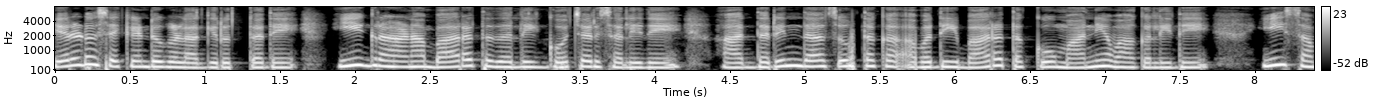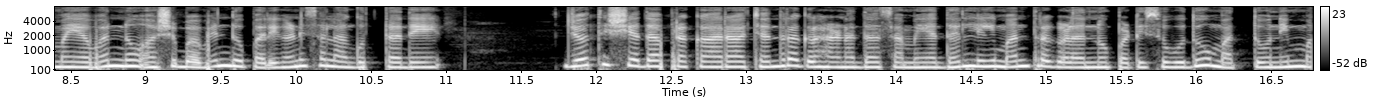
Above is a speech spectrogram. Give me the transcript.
ಎರಡು ಸೆಕೆಂಡುಗಳಾಗಿರುತ್ತದೆ. ಈ ಗ್ರಹಣ ಭಾರತದಲ್ಲಿ ಗೋಚರಿಸಲಿದೆ. ಆದ್ದರಿಂದ ಸೂತಕ ಅವಧಿ ಭಾರತಕ್ಕೂ ಮಾನ್ಯವಾಗಲಿದೆ. ಈ ಸಮಯವನ್ನು ಅಶುಭವೆಂದು ಪರಿಗಣಿಸಲಾಗುತ್ತದೆ. ಜ್ಯೋತಿಷ್ಯದ ಪ್ರಕಾರ ಚಂದ್ರಗ್ರಹಣದ ಸಮಯದಲ್ಲಿ ಮಂತ್ರಗಳನ್ನು ಪಠಿಸುವುದು ಮತ್ತು ನಿಮ್ಮ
